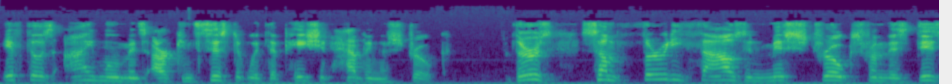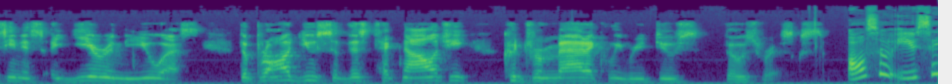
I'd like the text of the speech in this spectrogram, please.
if those eye movements are consistent with the patient having a stroke. There's some 30,000 missed strokes from this dizziness a year in the US. The broad use of this technology could dramatically reduce those risks. Also, you say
